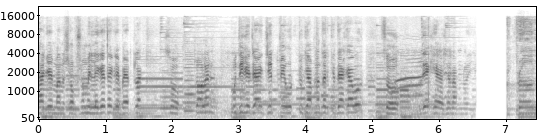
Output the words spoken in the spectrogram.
থাকে মানে সবসময় লেগে থাকে ব্যাট লাগ সো চলেন, ওদিকে যাই, যেতে ওটুকি আপনাদেরকে দেখাবো। সো দেখে আসেন আপনারা। প্রাণ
